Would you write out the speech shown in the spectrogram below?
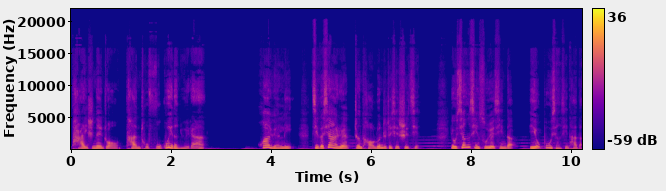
她也是那种贪图富贵的女人。花园里，几个下人正讨论着这些事情，有相信苏月心的。也有不相信他的，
